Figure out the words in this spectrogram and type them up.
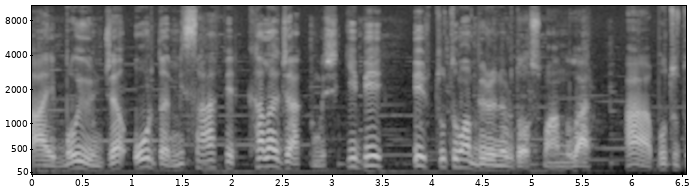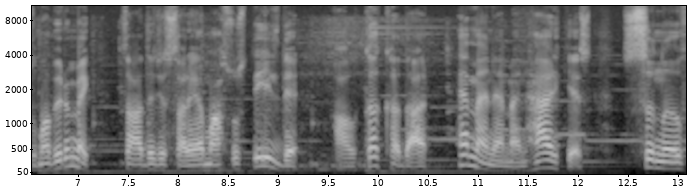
ay boyunca orada misafir kalacakmış gibi bir tutuma bürünürdü Osmanlılar. Ha bu tutuma bürünmek sadece saraya mahsus değildi. Halka kadar hemen hemen herkes sınıf,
